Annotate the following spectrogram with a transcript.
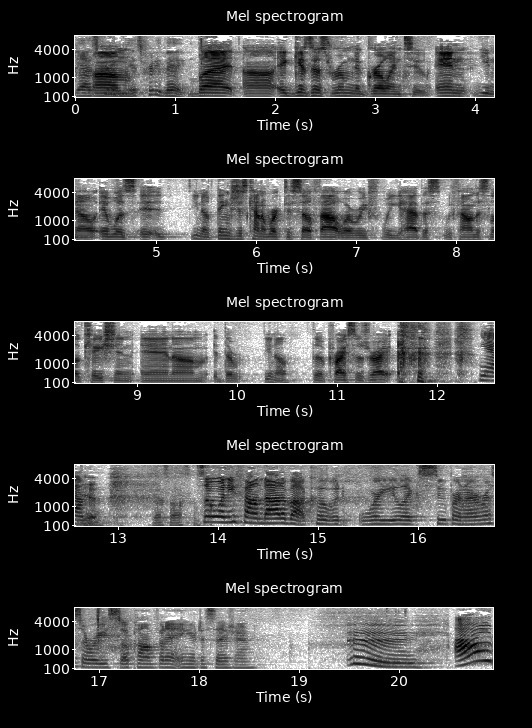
Yeah, it's, Um, pretty, it's pretty big. but uh, it gives us room to grow into. And you know, it was it, you know things just kind of worked itself out where we we had this we found this location and um, the you know the price was right. Yeah. Yeah. That's awesome. So, when you found out about COVID, were you like super nervous or were you still confident in your decision? Hmm. I,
